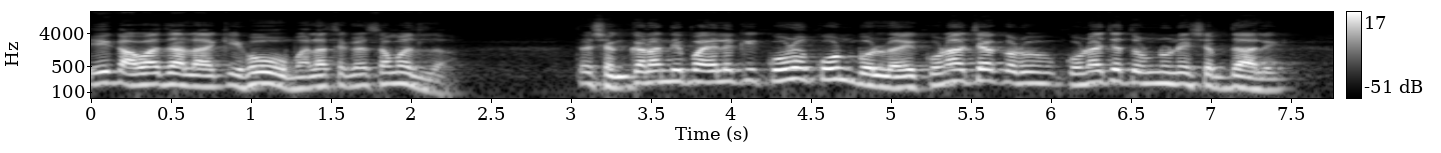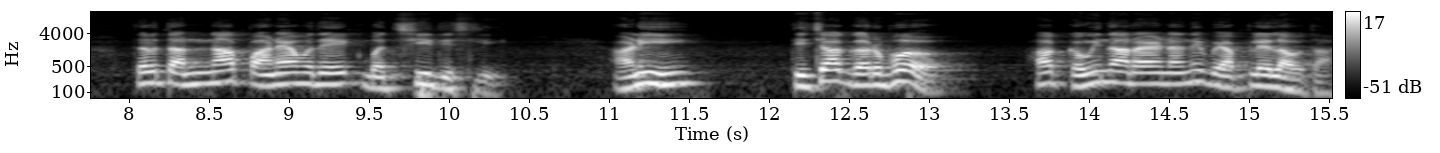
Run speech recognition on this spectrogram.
एक आवाज आला की हो मला सगळं समजलं. तर शंकरांनी पाहिलं की कोण कोण बोललं? आहे कोणाच्याकडून कोणाच्या तोंडून हे शब्द आले? तर त्यांना पाण्यामध्ये एक मत्सी दिसली आणि तिचा गर्भ हा कवीनारायणाने व्यापलेला होता.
